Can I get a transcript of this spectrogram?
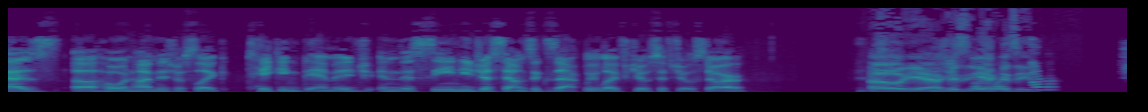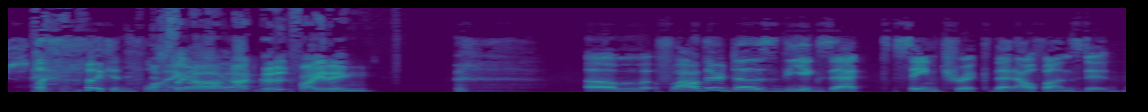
as uh, Hohenheim is just like taking damage in this scene, he just sounds exactly like Joseph Joestar. Oh, yeah, because, yeah, because he's, like, he's flying. like, oh, I'm not good at fighting. Um, father does the exact same trick that Alphonse did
